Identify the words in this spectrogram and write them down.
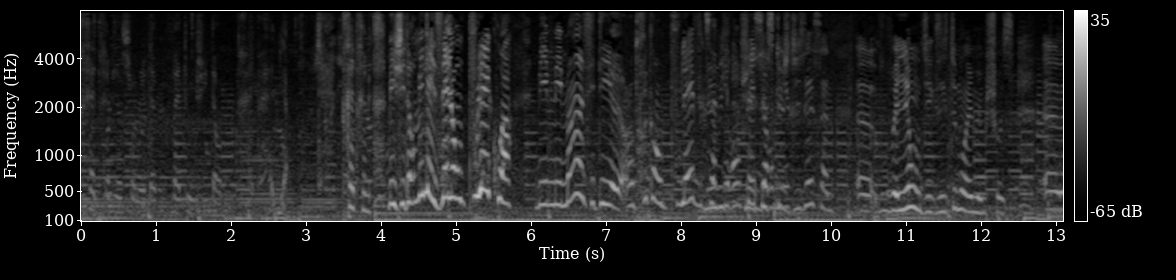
très très bien sur le bateau. J'ai dormi très très bien. Très très bien. Mais j'ai dormi les ailes en poulet quoi. Mais mes mains, c'était euh, un truc en poulet vu que ça Mais me oui, dérangeait c'est ce que je disais, Sam. Euh, vous voyez, on dit exactement les mêmes choses. Euh,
